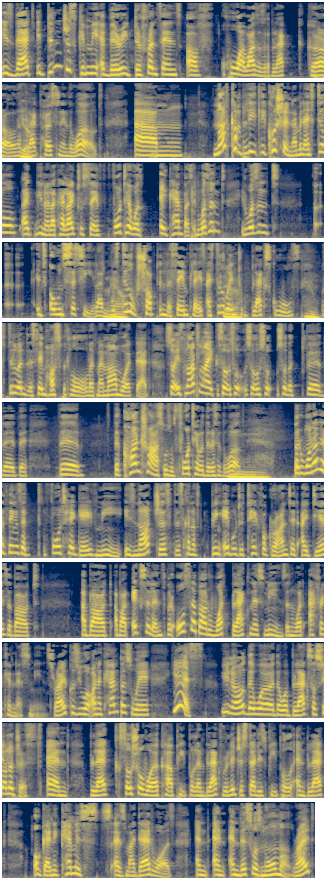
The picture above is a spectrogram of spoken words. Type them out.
is that it didn't just give me a very different sense of who I was as a black girl, a Yeah. black person in the world. Um, not completely cushioned. I mean, I still, like, you know, like I like to say, Fort Hare was a campus. It wasn't, it wasn't, its own city. Like we still shopped in the same place. I still went to black schools. We still went to the same hospital that my mom worked at. So it's not like so so so so so the the the the the, the contrast was with Fort Hare with the rest of the world. Mm. But one of the things that Fort Hare gave me is not just this kind of being able to take for granted ideas about about about excellence, but also about what blackness means and what Africanness means, right? Because you were on a campus where, yes, you know, there were there were black sociologists and black social worker people and black religious studies people and black organic chemists, as my dad was, and and and this was normal, right?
